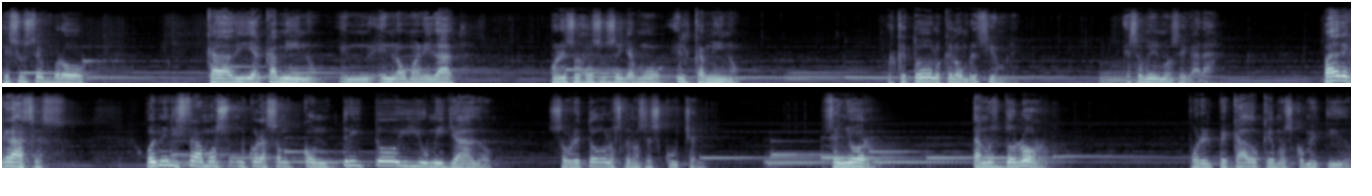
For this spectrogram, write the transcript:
Jesús sembró cada día camino en, en la humanidad. Por eso Jesús se llamó el camino. Porque todo lo que el hombre siembre, eso mismo segará. Padre, gracias. Hoy ministramos un corazón contrito y humillado sobre todos los que nos escuchan. Señor, Danos dolor por el pecado que hemos cometido.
